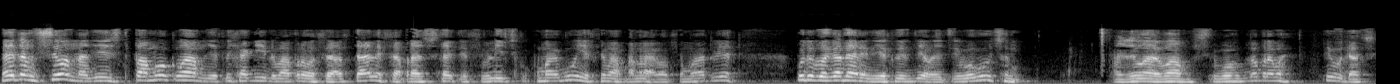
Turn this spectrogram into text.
На этом все. Надеюсь, что помог вам. Если какие-то вопросы остались, обращайтесь в личку. Помогу, если вам понравился мой ответ. Буду благодарен, если сделаете его лучшим. Желаю вам всего доброго и удачи.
